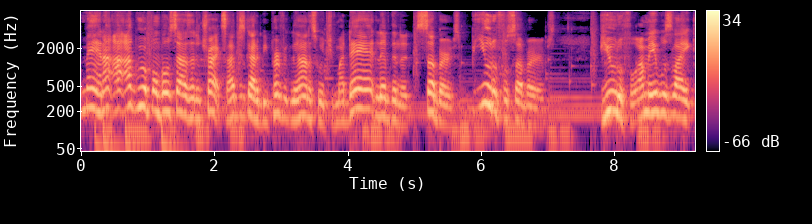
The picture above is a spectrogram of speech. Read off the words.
man, I, I grew up on both sides of the tracks. I just got to be perfectly honest with you. My dad lived in the suburbs, beautiful suburbs, beautiful. I mean, it was like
